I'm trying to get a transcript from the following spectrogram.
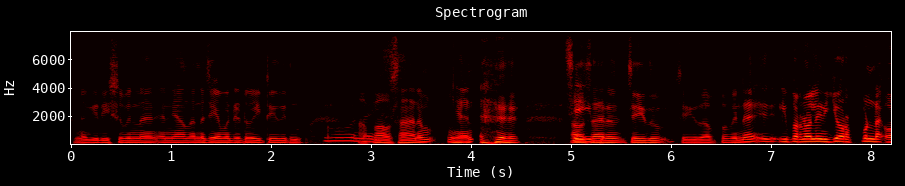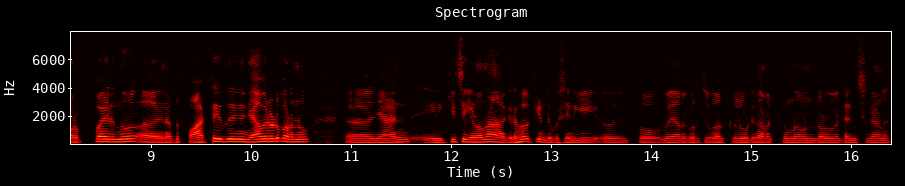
പിന്നെ ഗിരീഷ് പിന്നെ ഞാൻ തന്നെ ചെയ്യാൻ വേണ്ടിയിട്ട് വെയിറ്റ് ചെയ്തിരുന്നു. അപ്പോൾ അവസാനം ഞാൻ. അവസാനം ചെയ്തു ചെയ്തു. അപ്പോൾ പിന്നെ ഈ- പറഞ്ഞ പോലെ എനിക്ക് ഉറപ്പുണ്ട് ഉറപ്പായിരുന്നു. അതിനകത്ത് പാട്ട് ചെയ്ത് കഴിഞ്ഞാൽ ഞാൻ അവരോട് പറഞ്ഞു ഞാൻ എനിക്ക് ചെയ്യണമെന്ന് ആഗ്രഹമൊക്കെ ഉണ്ട്. പക്ഷേ എനിക്ക് ഇപ്പോൾ വേറെ കുറച്ച് വർക്കുകൾ കൂടി നടക്കുന്നതുകൊണ്ടുള്ള ടെൻഷനാണ്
